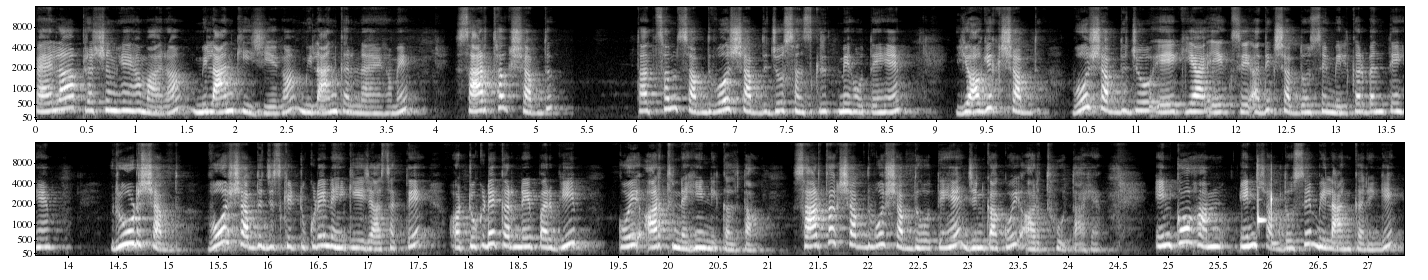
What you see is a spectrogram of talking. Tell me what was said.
पहला प्रश्न है हमारा, मिलान कीजिएगा, मिलान करना है हमें। सार्थक शब्द, तत्सम शब्द, वो शब्द जो संस्कृत में होते हैं। यौगिक शब्द, वो शब्द जो एक या एक से अधिक शब्दों से मिलकर बनते हैं। रूढ़ शब्द वो शब्द जिसके टुकड़े नहीं किए जा सकते और टुकड़े करने पर भी कोई अर्थ नहीं निकलता। सार्थक शब्द वो शब्द होते हैं जिनका कोई अर्थ होता है। इनको हम इन शब्दों से मिलान करेंगे।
